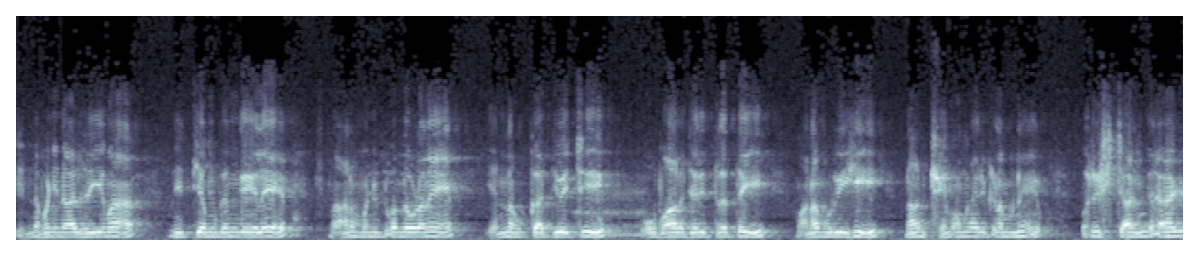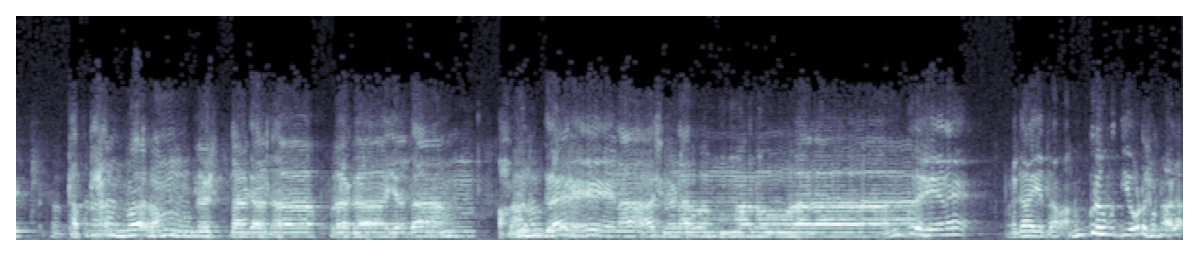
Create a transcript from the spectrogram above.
என்ன பண்ணினாள் தெரியுமா? நித்தியம் கங்கையிலே ஸ்நானம் பண்ணிட்டு வந்த உடனே என்ன உட்காத்தி வச்சு கோபால சரித்திரத்தை மனமுருகி நான் க்ஷேமமா இருக்கணும்னு வரிஷ்டாங்கிறாள் தத்ரன்வகம் கிருஷ்ணகதா பிரகாயதாம் அனுகிரகேணாசிணவம் மனோகரா அனுகிரகேன பிரகாயத்தாம் அனுகிரக புத்தியோட சொன்னாளா?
